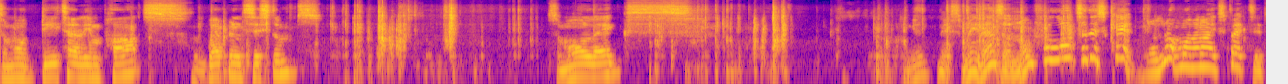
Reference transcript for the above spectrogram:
some more detailing parts weapon systems some more legs goodness me there's an awful lot to this kit a lot more than I expected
